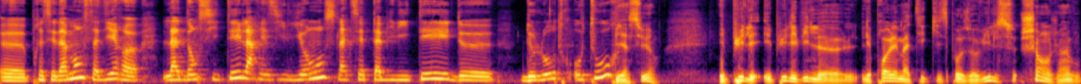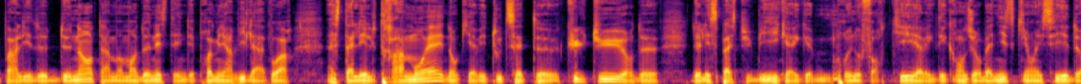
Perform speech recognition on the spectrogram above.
euh, précédemment, c'est-à-dire la densité, la résilience, l'acceptabilité de de l'autre autour. Bien sûr. Et puis, les, et puis les villes, euh, les problématiques qui se posent aux villes changent. Hein. Vous parliez de, de Nantes, à un moment donné, c'était une des premières villes à avoir installé le tramway, donc il y avait toute cette euh, culture de, de l'espace public avec euh, Bruno Fortier, avec des grands urbanistes qui ont essayé de,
